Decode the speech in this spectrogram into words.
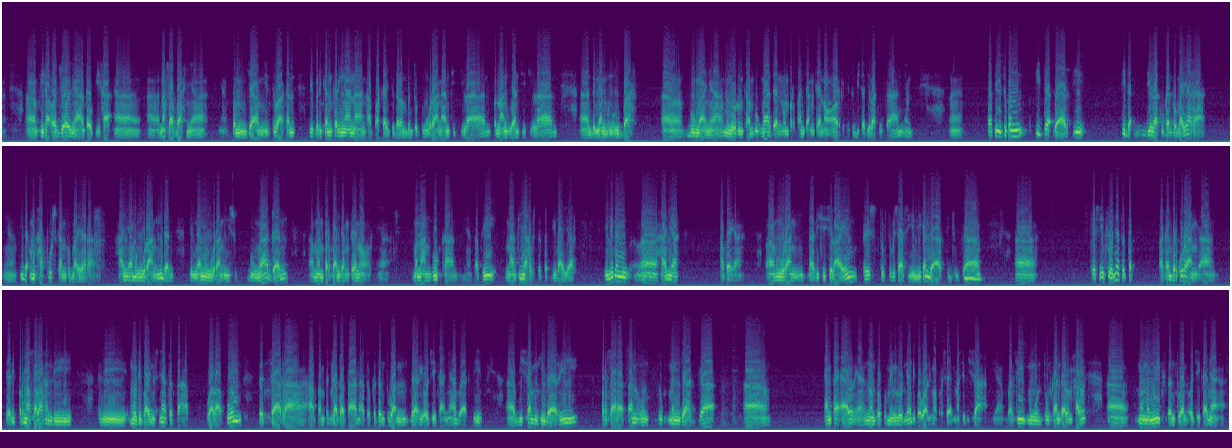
uh, pihak ojolnya atau pihak uh, uh, nasabahnya ya, peminjam itu akan diberikan keringanan apakah itu dalam bentuk pengurangan cicilan penangguhan cicilan uh, dengan mengubah uh, bunganya, menurunkan bunga dan memperpanjang tenor itu bisa dilakukan. Ya. Nah, tapi itu kan tidak berarti tidak dilakukan pembayaran, ya. tidak menghapuskan pembayaran, hanya mengurangi dan dengan mengurangi bunga dan uh, memperpanjang tenor, ya. menangguhkan, ya. tapi nantinya harus tetap dibayar. Ini kan uh, hanya apa ya uh, mengurangi. Nah di sisi lain restrukturisasi ini kan berarti juga hmm. uh, cash inflow-nya tetap akan berkurang kan. Jadi permasalahan di di multi finance-nya tetap walaupun secara apa pencatatan atau ketentuan dari OJK-nya berarti uh, bisa menghindari persyaratan untuk menjaga uh, NPL ya non performing loan-nya di bawah lima persen masih bisa ya. Berarti menguntungkan dalam hal uh, memenuhi ketentuan OJK-nya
